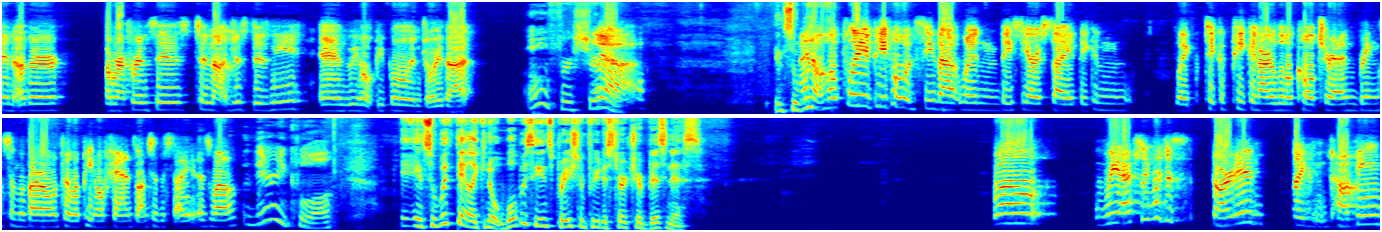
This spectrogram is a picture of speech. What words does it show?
and other references to not just Disney. And we hope people enjoy that. Oh, for sure. Yeah. And so I with, know. Hopefully, people would see that when they see our site. They can like take a peek in our little culture and bring some of our own Filipino fans onto the site as well. Very cool. and so with that, like you know, what was the inspiration for you to start your business? Well, we actually had just started like talking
